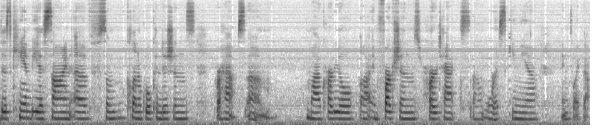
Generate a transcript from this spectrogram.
this can be a sign of some clinical conditions, perhaps um, myocardial uh, infarctions, heart attacks, um, or ischemia, things like that.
